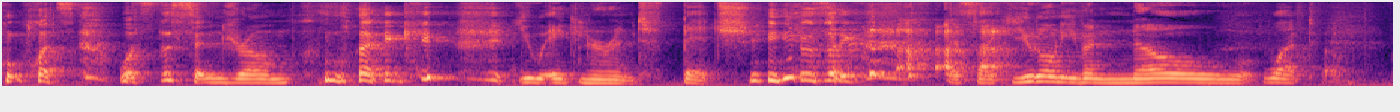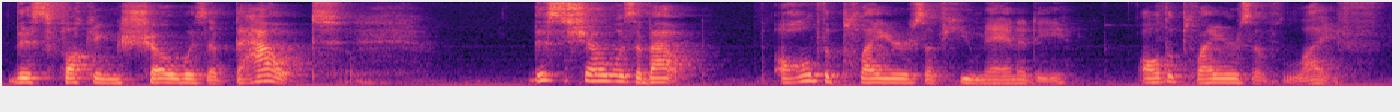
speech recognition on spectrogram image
what's what's the syndrome like you ignorant bitch it's like it's like you don't even know what this fucking show was about this show was about all the players of humanity all the players of life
